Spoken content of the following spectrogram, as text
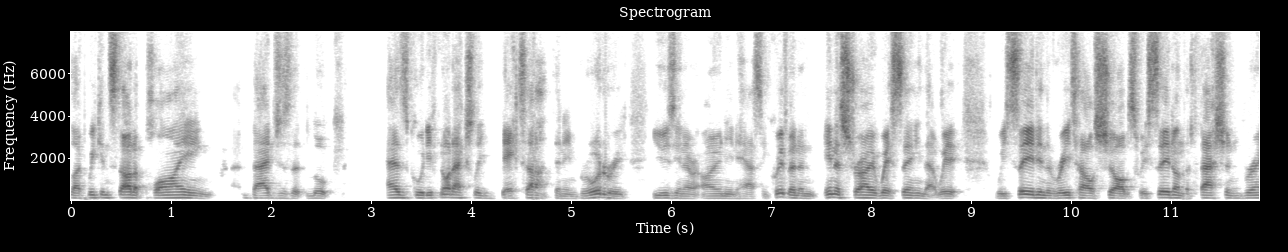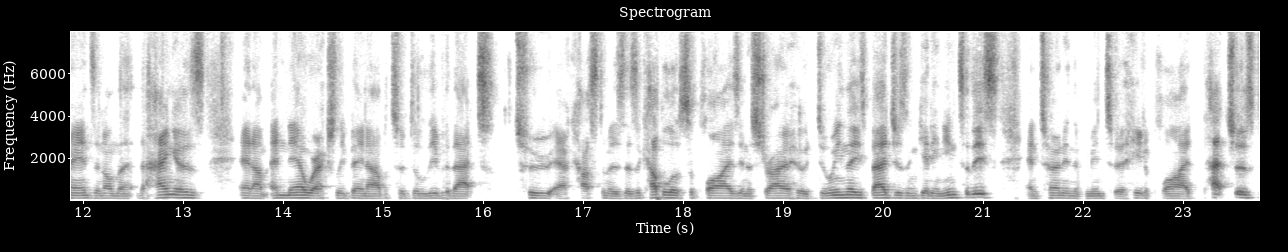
Like we can start applying badges that look as good, if not actually better than embroidery using our own in-house equipment. And in Australia, we're seeing that. We we see it in the retail shops, we see it on the fashion brands and on the, the hangers, and um, and now we're actually being able to deliver that to our customers. There's a couple of suppliers in Australia who are doing these badges and getting into this and turning them into heat applied patches.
